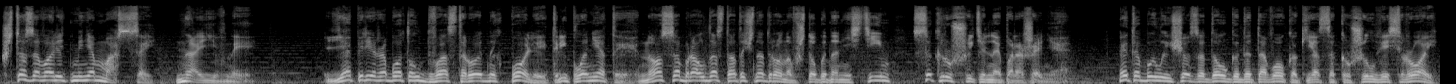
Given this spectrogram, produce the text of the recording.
что завалит меня массой. Наивные. Я переработал два астероидных поля и три планеты, но собрал достаточно дронов, чтобы нанести им сокрушительное поражение. Это было еще задолго до того, как я сокрушил весь рой,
